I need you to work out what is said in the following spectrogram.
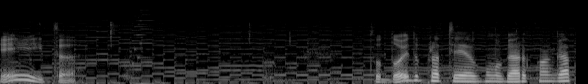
Eita! Tô doido pra ter algum lugar com HP.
